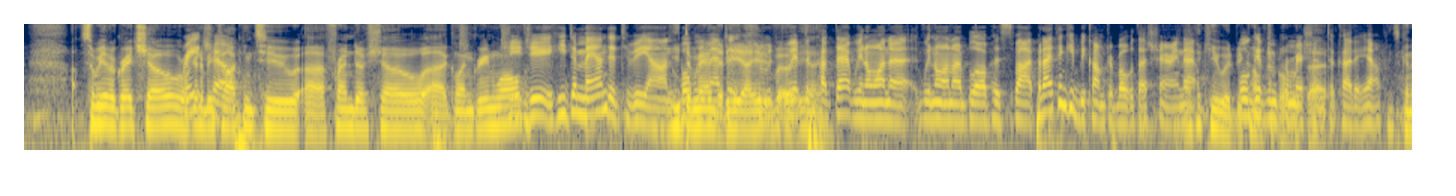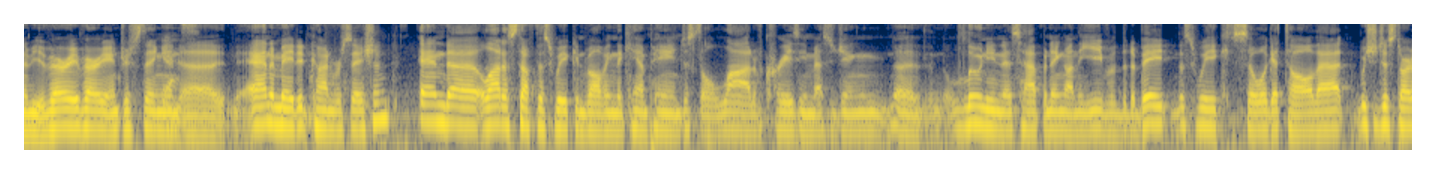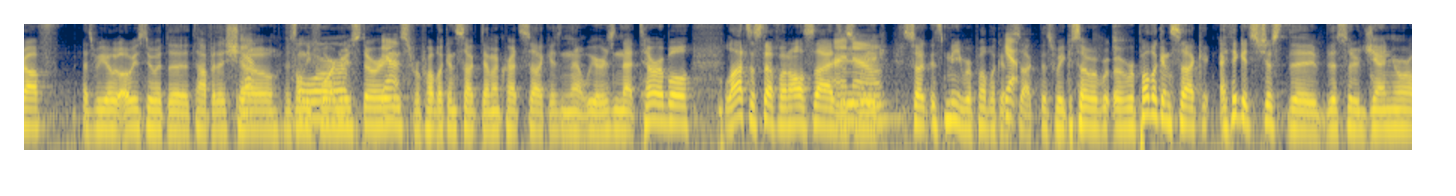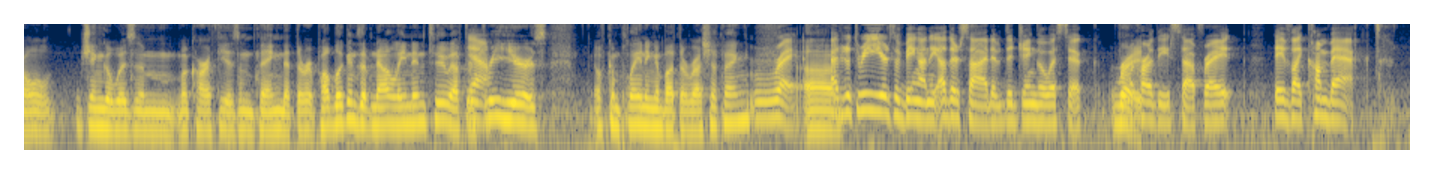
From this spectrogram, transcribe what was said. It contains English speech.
So we have a great show. Great We're going to be talking to a friend of show, uh, Glenn Greenwald. GG. He demanded to be on. He Well, we have demanded, to, yeah, we, have yeah. to cut that. We don't want to. We don't want to blow up his spot. But I think he'd be comfortable with us sharing that. I think he would be We'll give him permission to cut it. Yeah. It's going to be a very, very interesting Yes. and uh, animated conversation. And uh, a lot of stuff this week involving the campaign. Just a lot of crazy messaging, uh, looniness happening on the eve of the debate this week. So we'll get to all that. We should just start off. As we always do at the top of the show, Yeah. there's only four Four- news stories. yeah. Republicans suck, Democrats suck. Isn't that weird? Isn't that terrible? Lots of stuff on all sides I this know. week. So it's me, Republicans Yeah. suck this week. So Re- Republicans suck. I think it's just the the sort of general jingoism, McCarthyism thing that the Republicans have now leaned into after three years of complaining about the Russia thing. Right. Um, After three years of being on the other side of the jingoistic Right. McCarthy stuff, right? They've like come back.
